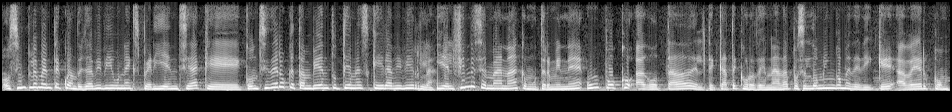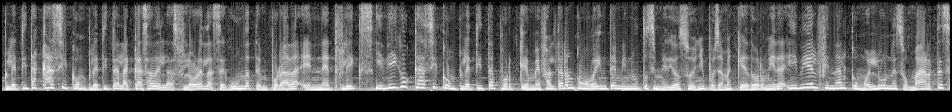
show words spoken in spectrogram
o simplemente cuando ya viví una experiencia que considero que también tú tienes que ir a vivirla. Y el fin de semana, como terminé un poco agotada del Tecate Coordenada, pues el domingo me dediqué a ver completita, casi completita La Casa de las Flores, la segunda temporada en Netflix. Y digo casi completita porque me faltaron como 20 minutos y me dio sueño y pues ya me quedé dormida y vi el final como el lunes o martes,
